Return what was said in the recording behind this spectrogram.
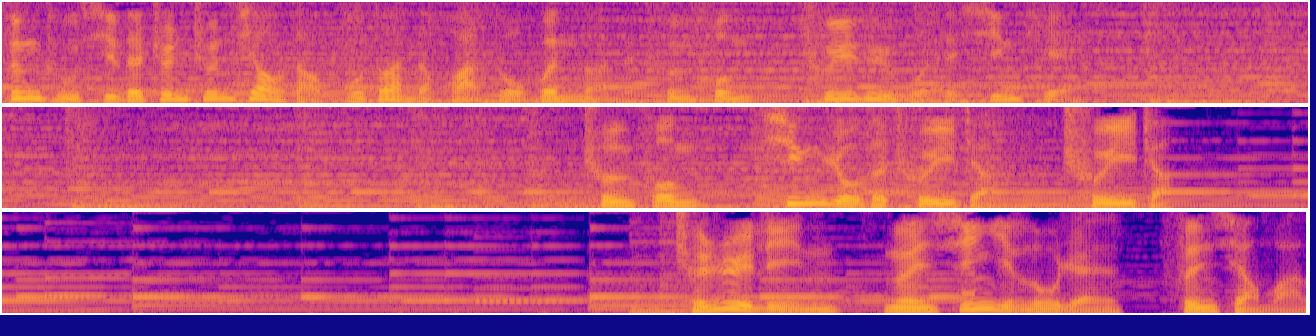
曾主席的谆谆教导，不断的化作温暖的春风，吹绿我的心田。春风轻柔的吹着，吹着。陈瑞林暖心引路人分享完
